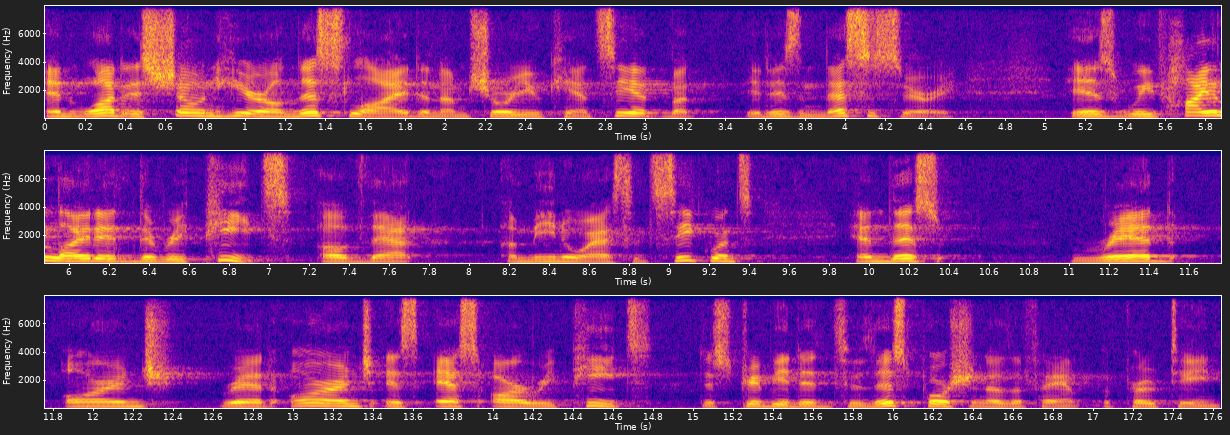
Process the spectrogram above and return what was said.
And what is shown here on this slide, and I'm sure you can't see it, but it isn't necessary, is we've highlighted the repeats of that amino acid sequence, and this red, orange, red, orange is SR repeats distributed to this portion of the, the protein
